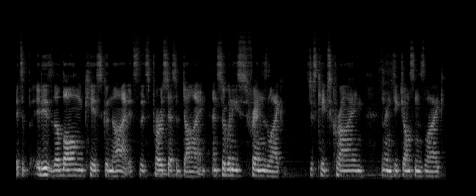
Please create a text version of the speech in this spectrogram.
It's a, it is the long kiss goodnight. It's this process of dying, and so when his friends like just keeps crying, and then Dick Johnson's like,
